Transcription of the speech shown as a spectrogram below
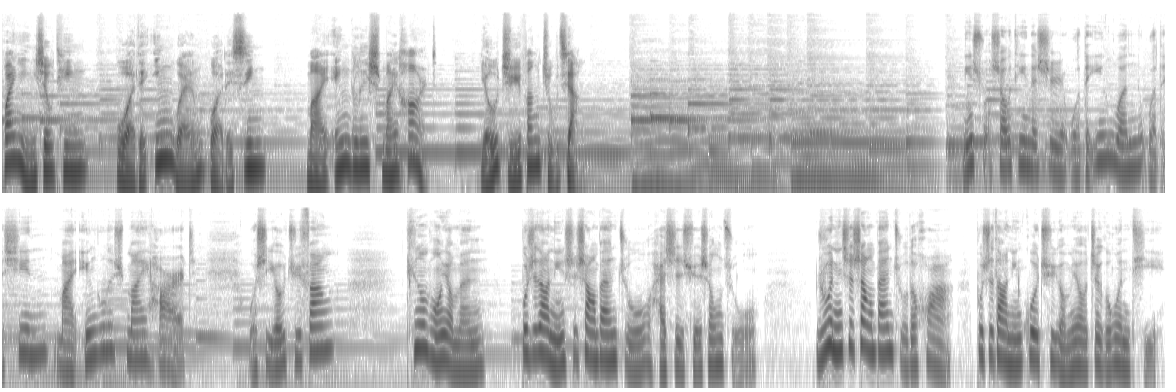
欢迎收听《我的英文我的心》，My English My Heart，由菊芳主讲。您所收听的是《我的英文我的心》，My English My Heart，我是邮菊芳。听众朋友们，不知道您是上班族还是学生族？如果您是上班族的话，不知道您过去有没有这个问题？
